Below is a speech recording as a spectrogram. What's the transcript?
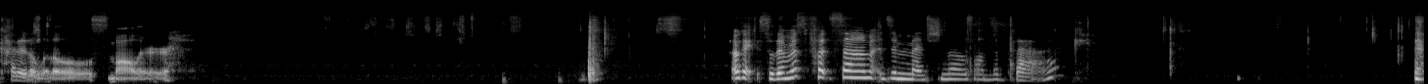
cut it a little smaller. Okay, so then let's put some dimensionals on the back.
